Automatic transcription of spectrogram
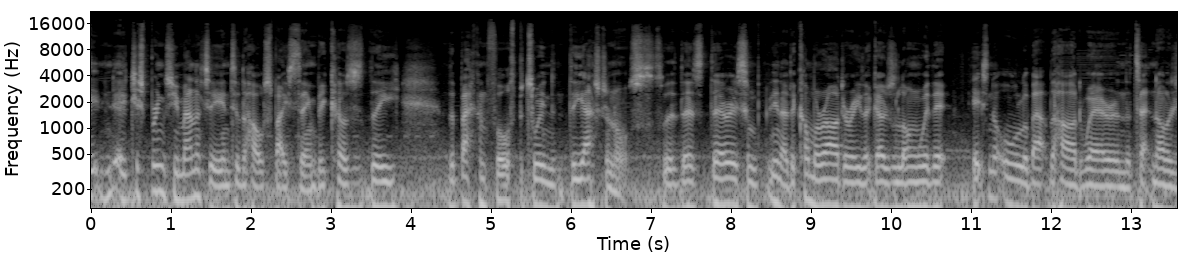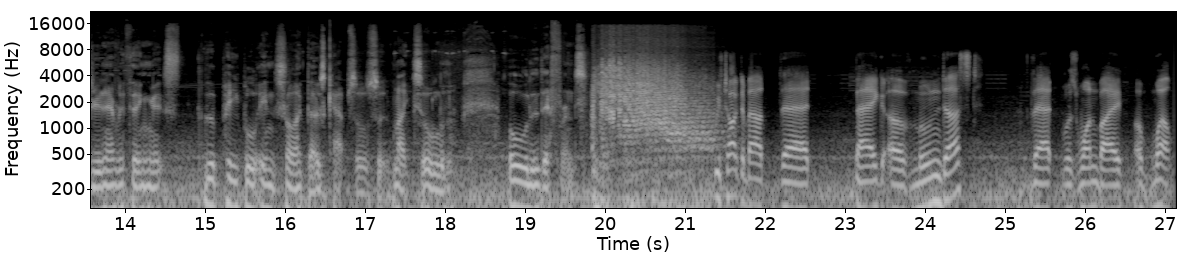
it, it just brings humanity into the whole space thing because the the back and forth between the astronauts. So there's there is some you know the camaraderie that goes along with it. It's not all about the hardware and the technology and everything. It's the people inside those capsules that makes all the all the difference. We've talked about that bag of moon dust that was won by, a, well,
